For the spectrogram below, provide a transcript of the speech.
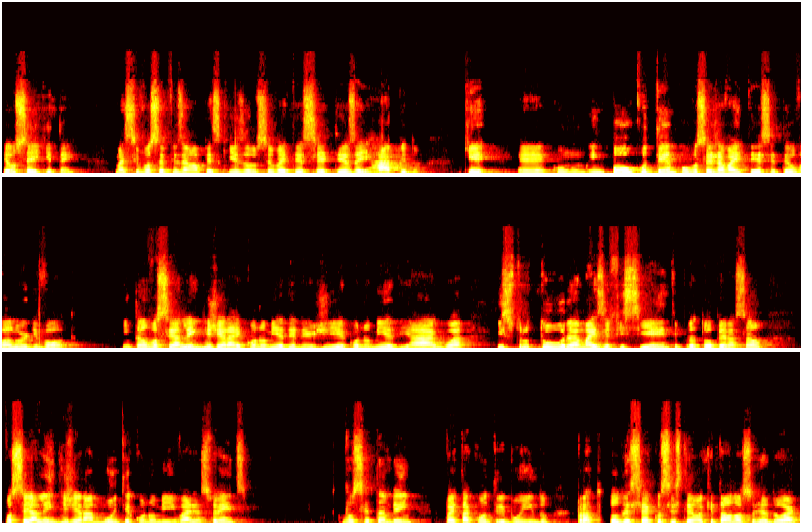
Eu sei que tem. Mas se você fizer uma pesquisa, você vai ter certeza e rápido que é, com, em pouco tempo você já vai ter esse teu valor de volta. Então você, além de gerar economia de energia, economia de água, estrutura mais eficiente para a tua operação, você, além de gerar muita economia em várias frentes, você também vai estar contribuindo para todo esse ecossistema que está ao nosso redor,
